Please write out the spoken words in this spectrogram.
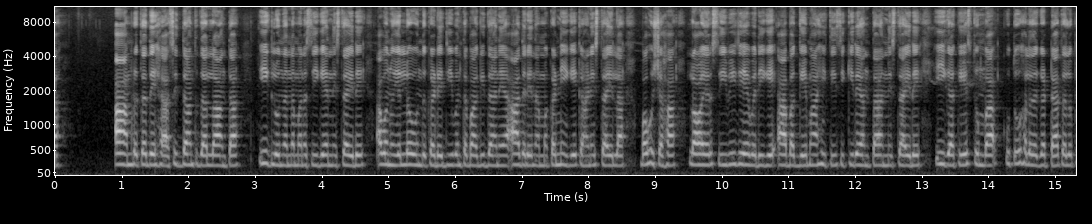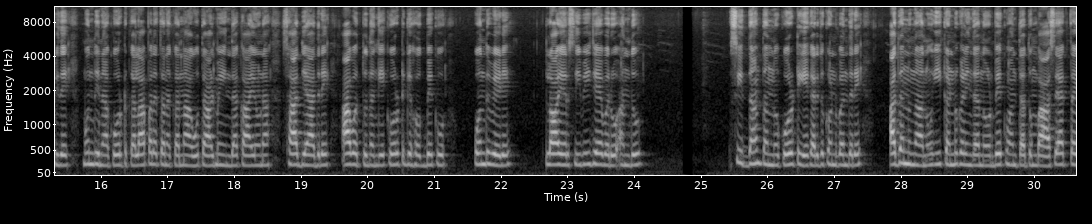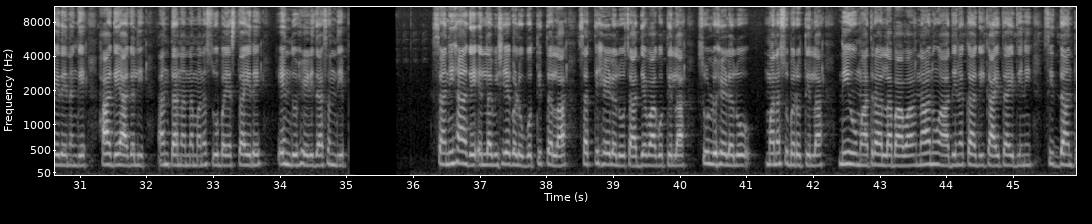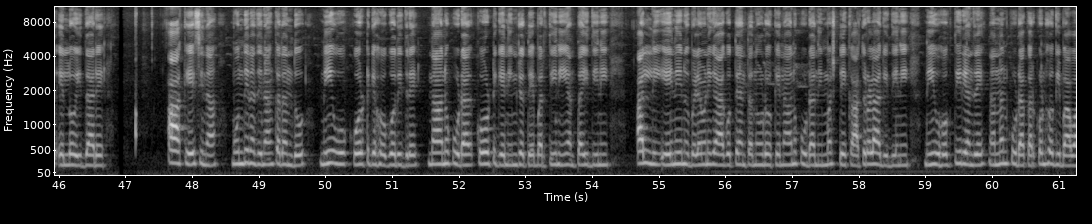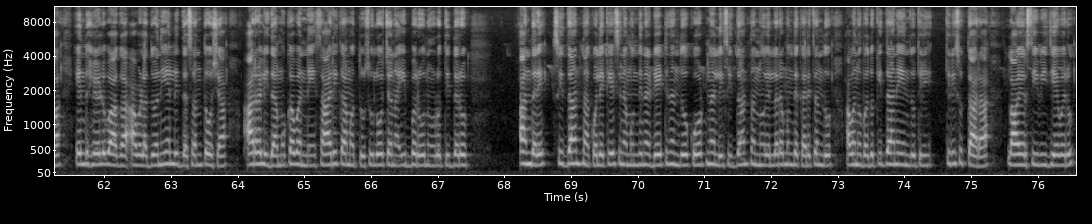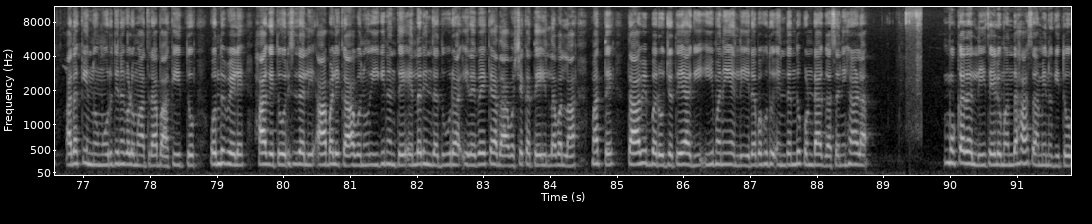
ಆ ಮೃತದೇಹ ಸಿದ್ಧಾಂತದಲ್ಲ ಅಂತ ಈಗಲೂ ನನ್ನ ಮನಸ್ಸಿಗೆ ಅನ್ನಿಸ್ತಾ ಇದೆ. ಅವನು ಎಲ್ಲೋ ಒಂದು ಕಡೆ ಜೀವಂತವಾಗಿದ್ದಾನೆ. ಆದರೆ ನಮ್ಮ ಕಣ್ಣಿಗೆ ಕಾಣಿಸ್ತಾ ಇಲ್ಲ. ಬಹುಶಃ ಲಾಯರ್ ಸಿ ವಿ ಜೆಯವರಿಗೆ ಆ ಬಗ್ಗೆ ಮಾಹಿತಿ ಸಿಕ್ಕಿದೆ ಅಂತ ಅನ್ನಿಸ್ತಾ ಇದೆ. ಈಗ ಕೇಸ್ ತುಂಬ ಕುತೂಹಲದ ಘಟ್ಟ ತಲುಪಿದೆ. ಮುಂದಿನ ಕೋರ್ಟ್ ಕಲಾಪದ ತನಕ ನಾವು ತಾಳ್ಮೆಯಿಂದ ಕಾಯೋಣ. ಸಾಧ್ಯ ಆದರೆ ಆವತ್ತು ನನಗೆ ಕೋರ್ಟ್ಗೆ ಹೋಗಬೇಕು. ಒಂದು ವೇಳೆ ಲಾಯರ್ ಸಿ ವಿ ಜೆಯವರು ಅಂದು ಸಿದ್ಧಾಂತನ್ನು ಕೋರ್ಟಿಗೆ ಕರೆದುಕೊಂಡು ಬಂದರೆ ಅದನ್ನು ನಾನು ಈ ಕಣ್ಣುಗಳಿಂದ ನೋಡಬೇಕು ಅಂತ ತುಂಬ ಆಸೆ ಆಗ್ತಾ ಇದೆ. ನನಗೆ ಹಾಗೆ ಆಗಲಿ ಅಂತ ನನ್ನ ಮನಸ್ಸು ಬಯಸ್ತಾ ಇದೆ ಎಂದು ಹೇಳಿದ ಸಂದೀಪ್. ಸನಿ ಹಾಗೆ ಎಲ್ಲ ವಿಷಯಗಳು ಗೊತ್ತಿತ್ತಲ್ಲ. ಸತ್ಯ ಹೇಳಲು ಸಾಧ್ಯವಾಗುತ್ತಿಲ್ಲ. ಸುಳ್ಳು ಹೇಳಲು ಮನಸ್ಸು ಬರುತ್ತಿಲ್ಲ. ನೀವು ಮಾತ್ರ ಅಲ್ಲ ಬಾವ ನಾನು ಆ ದಿನಕ್ಕಾಗಿ ಕಾಯ್ತಾ ಇದ್ದೀನಿ. ಸಿದ್ಧಾಂತ್ ಎಲ್ಲೋ ಇದ್ದಾರೆ. ಆ ಕೇಸಿನ ಮುಂದಿನ ದಿನಾಂಕದಂದು ನೀವು ಕೋರ್ಟ್ಗೆ ಹೋಗೋದಿದ್ರೆ ನಾನು ಕೂಡ ಕೋರ್ಟ್ಗೆ ನಿಮ್ಮ ಜೊತೆ ಬರ್ತೀನಿ ಅಂತ ಇದ್ದೀನಿ. ಅಲ್ಲಿ ಏನೇನು ಬೆಳವಣಿಗೆ ಆಗುತ್ತೆ ಅಂತ ನೋಡೋಕೆ ನಾನು ಕೂಡ ನಿಮ್ಮಷ್ಟೇ ಕಾತುರಳಾಗಿದ್ದೀನಿ. ನೀವು ಹೋಗ್ತೀರಿ ಅಂದರೆ ನನ್ನನ್ನು ಕೂಡ ಕರ್ಕೊಂಡು ಹೋಗಿ ಬಾವ ಎಂದು ಹೇಳುವಾಗ ಅವಳ ಧ್ವನಿಯಲ್ಲಿದ್ದ ಸಂತೋಷ, ಅರಳಿದ ಮುಖವನ್ನೇ ಸಾರಿಕಾ ಮತ್ತು ಸುಲೋಚನ ಇಬ್ಬರೂ ನೋಡುತ್ತಿದ್ದರು. ಅಂದರೆ ಸಿದ್ಧಾಂತ್ನ ಕೊಲೆ ಕೇಸಿನ ಮುಂದಿನ ಡೇಟಿನಂದು ಕೋರ್ಟ್ನಲ್ಲಿ ಸಿದ್ಧಾಂತ್ನನ್ನು ಎಲ್ಲರ ಮುಂದೆ ಕರೆತಂದು ಅವನು ಬದುಕಿದ್ದಾನೆ ಎಂದು ತಿಳಿ, ತಿಳಿಸುತ್ತಾರಾ ಲಾಯರ್ ಸಿ ವಿ ಜಿಯವರು ಅದಕ್ಕಿನ್ನು ಮೂರು ದಿನಗಳು ಮಾತ್ರ ಬಾಕಿ ಇತ್ತು. ಒಂದು ವೇಳೆ ಹಾಗೆ ತೋರಿಸಿದಲ್ಲಿ ಆ ಬಳಿಕ ಅವನು ಈಗಿನಂತೆ ಎಲ್ಲರಿಂದ ದೂರ ಇರಬೇಕಾದ ಅವಶ್ಯಕತೆ ಇಲ್ಲವಲ್ಲ, ಮತ್ತೆ ತಾವಿಬ್ಬರು ಜೊತೆಯಾಗಿ ಈ ಮನೆಯಲ್ಲಿ ಇರಬಹುದು ಎಂದೆಂದುಕೊಂಡಾಗ ಸನಿಹಾಳ ಮುಖದಲ್ಲಿ ತೇಳು ಮಂದಹಾಸ ಮಿನುಗಿತು.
